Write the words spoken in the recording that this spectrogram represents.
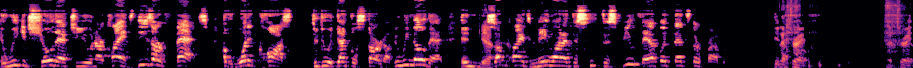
And we can show that to you and our clients. These are facts of what it costs to do a dental startup. And we know that. And yeah. some clients may want to dis- dispute that, but that's their problem. You know? That's right. That's right.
